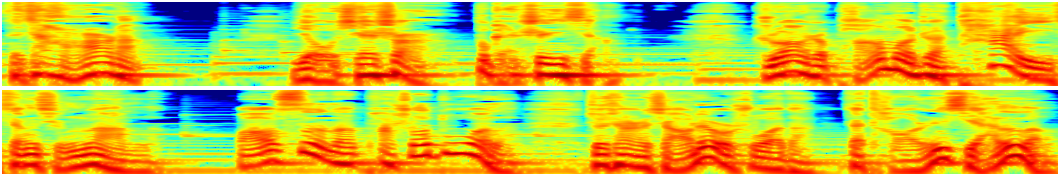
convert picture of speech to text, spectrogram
在家好好的。有些事儿不敢深想，主要是庞庞这太一厢情愿了。宝四呢，怕说多了，就像是小六说的，在讨人嫌了。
